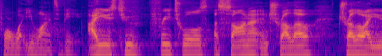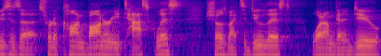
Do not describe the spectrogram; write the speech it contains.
for what you want it to be. I use two free tools, Asana and Trello. Trello I use as a sort of Kanban task list, shows my to-do list, what I'm gonna do,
